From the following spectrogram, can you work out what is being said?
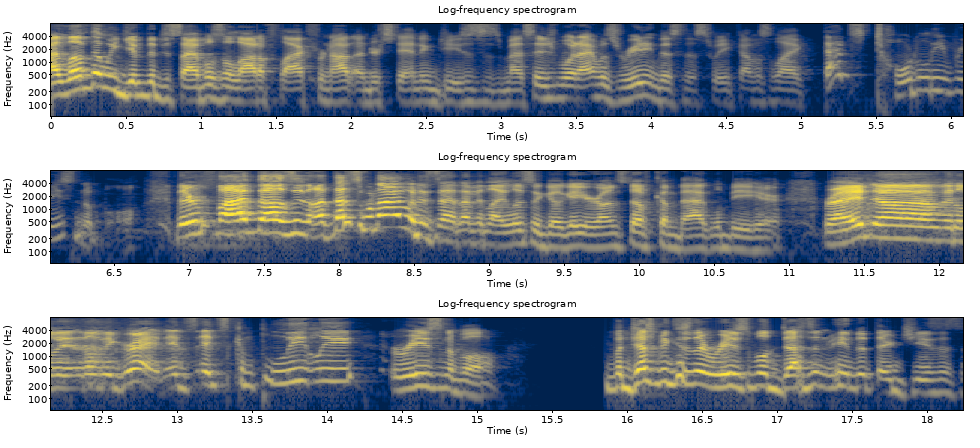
I love that we give the disciples a lot of flack for not understanding Jesus' message. When I was reading this this week, I was like, that's totally reasonable. There are 5,000, that's what I would have said. I've been like, listen, go get your own stuff, come back, we'll be here, right? Um, it'll, be, it'll be great. It's, it's completely reasonable. But just because they're reasonable doesn't mean that they're Jesus'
